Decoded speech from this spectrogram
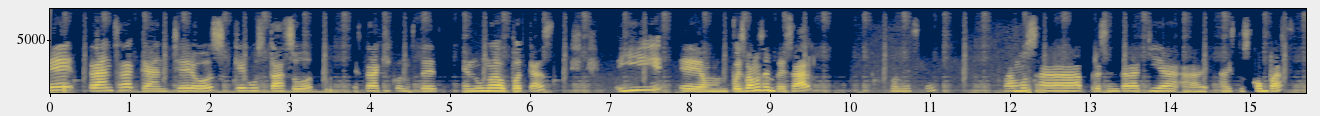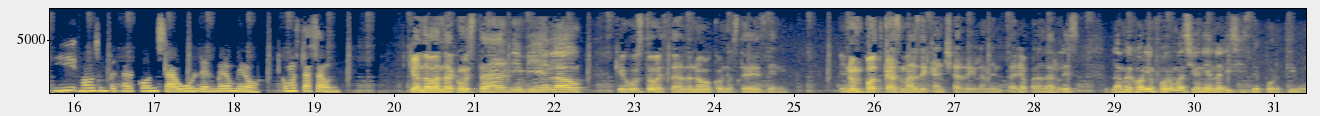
Qué tranza cancheros, qué gustazo estar aquí con ustedes en un nuevo podcast. Y eh, pues vamos a empezar con esto. Vamos a presentar aquí a, a, estos compas y vamos a empezar con Saúl, el mero mero. ¿Cómo estás, Saúl? ¿Qué onda, banda? ¿Cómo están? Bien, bien, Lau. Qué gusto estar de nuevo con ustedes en en un podcast más de cancha reglamentaria para darles la mejor información y análisis deportivo.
